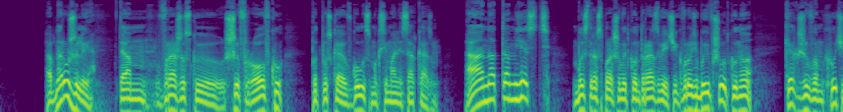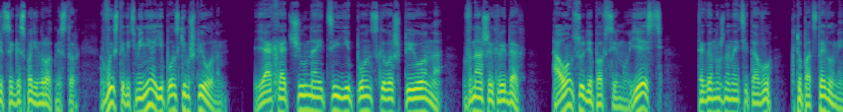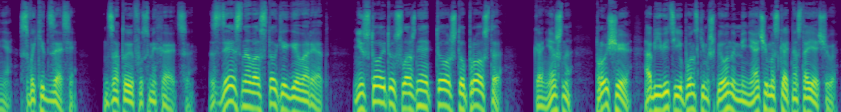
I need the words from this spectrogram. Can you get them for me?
«Обнаружили там вражескую шифровку?» Подпускаю в голос максимальный сарказм. «А она там есть?» Быстро спрашивает контрразведчик, вроде бы и в шутку, но... Как же вам хочется, господин ротмистер, выставить меня японским шпионом? Я хочу найти японского шпиона в наших рядах. А он, судя по всему, есть. Тогда нужно найти того, кто подставил меня с Вакидзаси. Затоев усмехается. Здесь на Востоке говорят, не стоит усложнять то, что просто. Конечно, проще объявить японским шпионом меня, чем искать настоящего.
